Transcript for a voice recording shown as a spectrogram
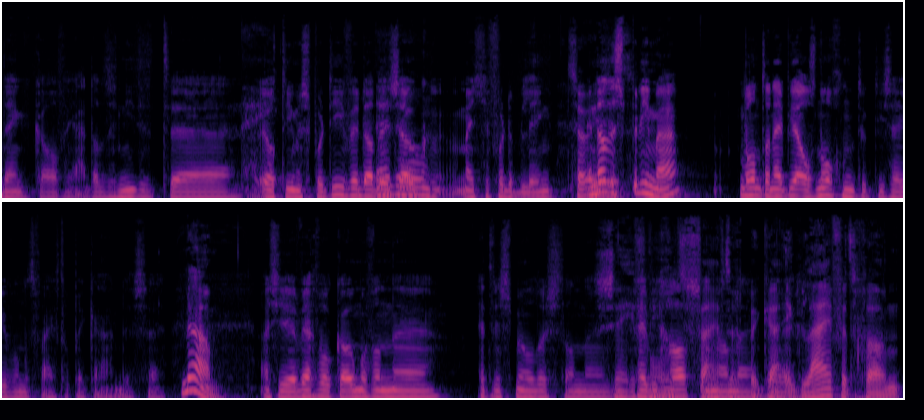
dan denk ik al van ja, dat is niet het eh, ultieme sportieve. Dat Nee, is ook met je voor de bling. Zo en dat is prima, want dan heb je alsnog natuurlijk die 750 pk. Dus eh, Ja, als je weg wil komen van eh, Edwin Smulders, dan eh, heb je gas. En 750 dan, eh, pk. Ik blijf het gewoon...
